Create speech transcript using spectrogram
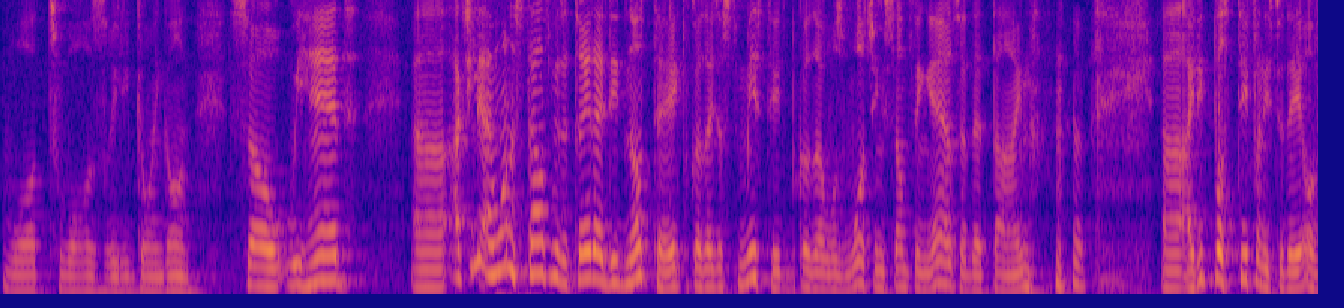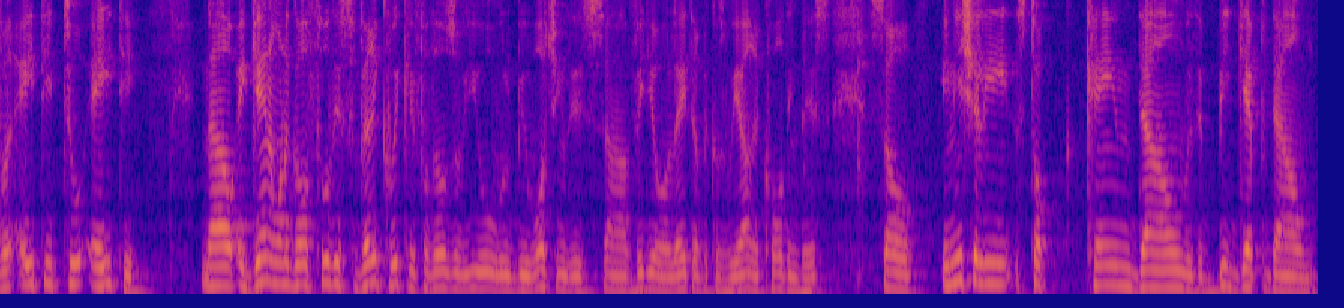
what was really going on. So we had uh, actually, I want to start with a trade I did not take because I just missed it because I was watching something else at that time. uh, I did post Tiffany's today over 82.80. Now, again, I want to go through this very quickly for those of you who will be watching this uh, video later because we are recording this. So initially, stock came down with a big gap down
